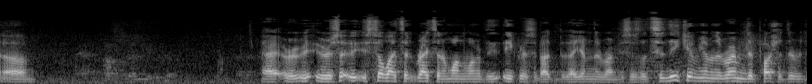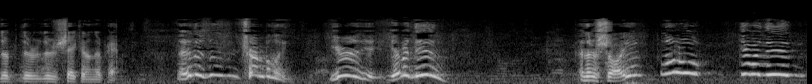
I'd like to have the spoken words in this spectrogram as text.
Um, uh, he still writes, writes in one, one of the Ikras about the Yom Neroim. He says, the Tzaddikim Yom Neroim, they're pasha, they're, they're, they're, they're shaking in their pants. They're, they're, trembling. You're, you ever did? And they're showing? No, no, you ever did?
